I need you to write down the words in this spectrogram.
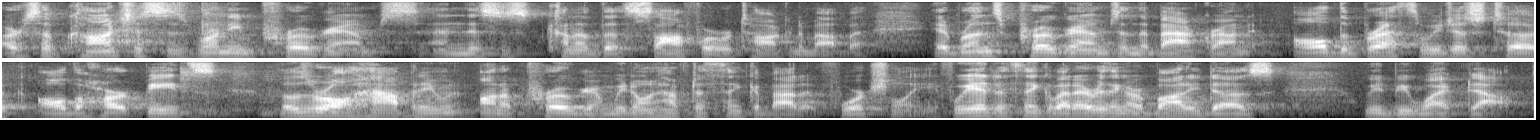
our subconscious is running programs, and this is kind of the software we're talking about, but it runs programs in the background. All the breaths we just took, all the heartbeats, those are all happening on a program. We don't have to think about it, fortunately. If we had to think about everything our body does, we'd be wiped out.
